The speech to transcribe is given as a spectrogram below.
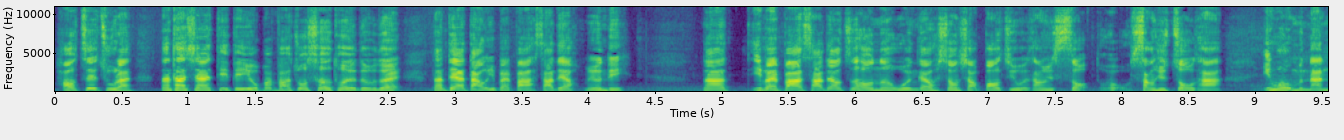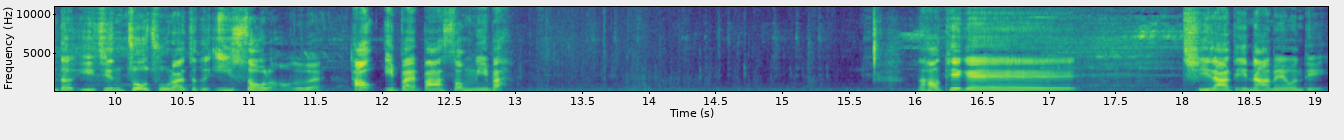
好，直接阻拦。那他现在爹爹有办法做撤退，对不对？那等下打我一百八杀掉，没问题。那一百八杀掉之后呢，我应该会送小暴击文上去揍，上去揍他，因为我们难得已经做出来这个异兽了，哈，对不对？好，一百八送你吧，然后贴给奇拉蒂娜没有问题。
